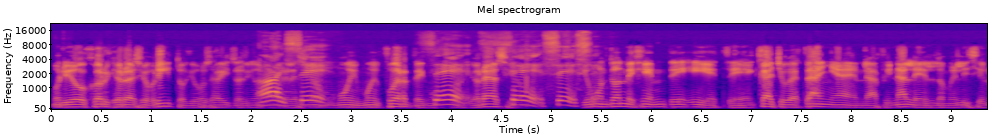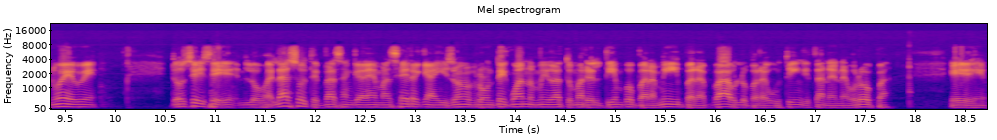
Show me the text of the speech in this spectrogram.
murió Jorge Horacio Brito, que vos habéis tenido una relación muy, muy fuerte con Jorge Horacio. y un montón de gente, y este Cacho Castaña en la final del 2019. Entonces, eh, los balazos te pasan cada vez más cerca y yo me pregunté cuándo me iba a tomar el tiempo para mí, para Pablo, para Agustín, que están en Europa. Eh,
